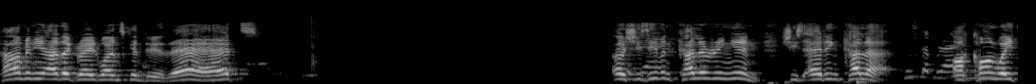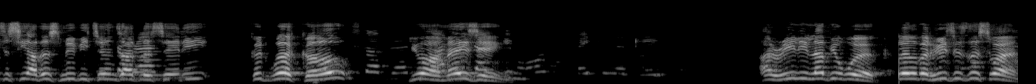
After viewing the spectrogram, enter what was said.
How many other grade ones can do that? Oh, she's even coloring in. She's adding color. I can't wait to see how this movie turns Mr. out, Lasedi. Good work, girl. You are amazing. I really love your work. A little bit. Whose is this one?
